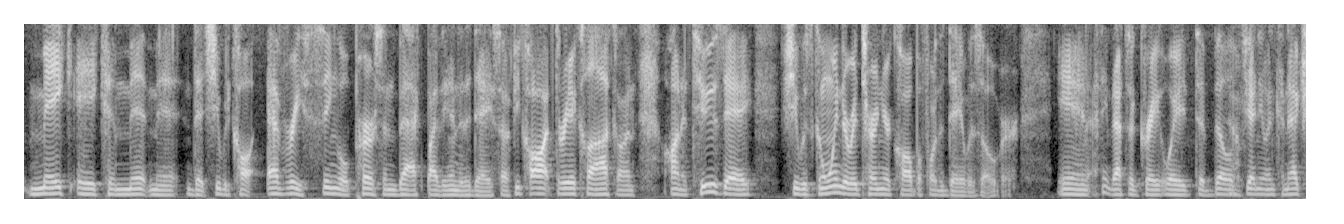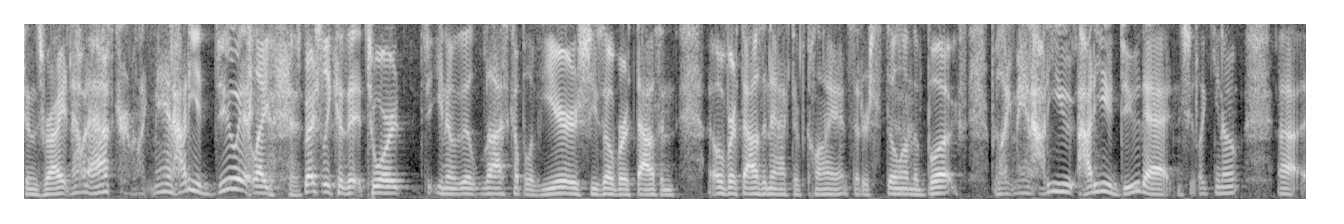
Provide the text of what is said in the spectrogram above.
make a commitment that she would call every single person back by the end of the day. So if you call at three o'clock on on a tuesday she was going to return your call before the day was over and I think that's a great way to build yeah. genuine connections, right? And I would ask her, like, man, how do you do it? Like, especially because it toward you know the last couple of years, she's over a thousand, over a thousand active clients that are still yeah. on the books. Be like, man, how do you how do you do that? And she's like, you know, uh,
